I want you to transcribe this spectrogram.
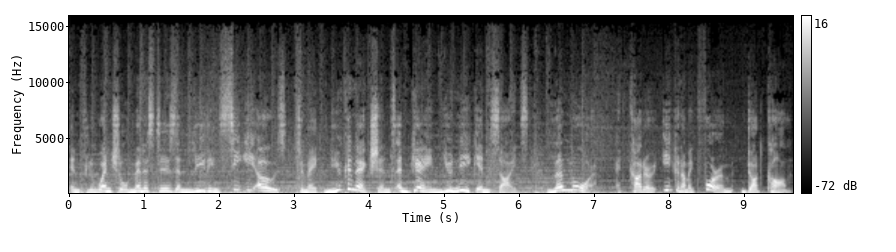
influential ministers, and leading CEOs to make new connections and gain unique insights. Learn more at QatarEconomicForum.com.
